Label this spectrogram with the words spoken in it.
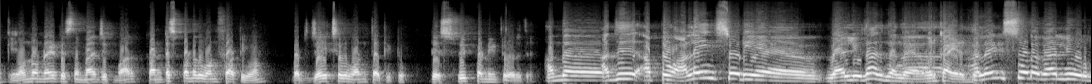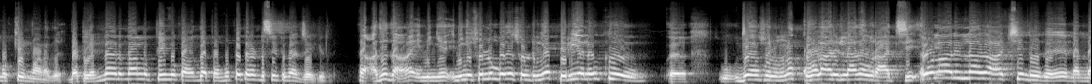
okay one one eight is the magic mark contest பண்ணது ஒன் ஃபார்ட்டி ஒன் பட் ஜெயிச்சது ஒன் தேர்ட்டி டூ ஸ்வீப் பண்ணிட்டு வருது. அந்த அது அப்போ அலைன்ஸோடைய வேல்யூ தான் அதுக்கு அங்க ஒர்க் ஆயிருக்கு. அலைன்ஸோட வேல்யூ ஒரு முக்கியமானது. பட் என்ன இருந்தாலும் திமுக வந்து அப்ப முப்பத்தி ரெண்டு சீட்டு தான் ஜெயிக்குது. அதுதான். நீங்க நீங்க சொல்லும் போதே சொல்றீங்க. பெரிய அளவுக்கு உதாரணம் சொல்லணும்னா கோளாறு இல்லாத ஒரு ஆட்சி. கோளாறு இல்லாத ஆட்சின்றது நம்ம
